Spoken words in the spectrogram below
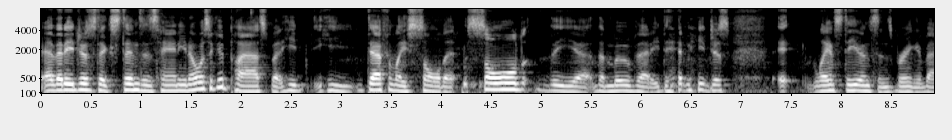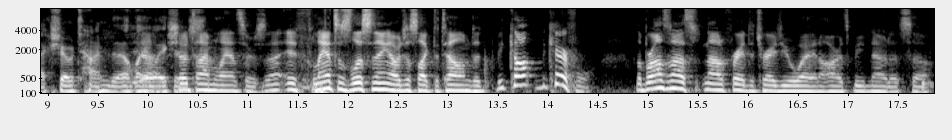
And then he just extends his hand. You know, it was a good pass, but he he definitely sold it. Sold the uh, the move that he did. And he just it, Lance Stephenson's bringing back Showtime to the LA Yeah, Lakers. Showtime Lancers. Uh, If Lance is listening, I would just like to tell him to be ca- be careful. LeBron's not not afraid to trade you away in a heart's beat notice. So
